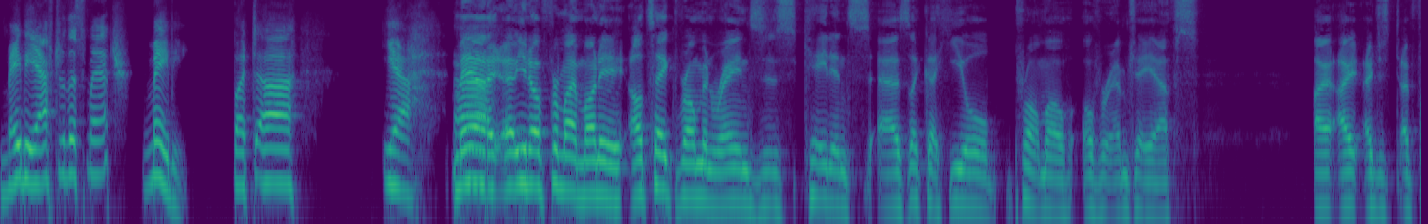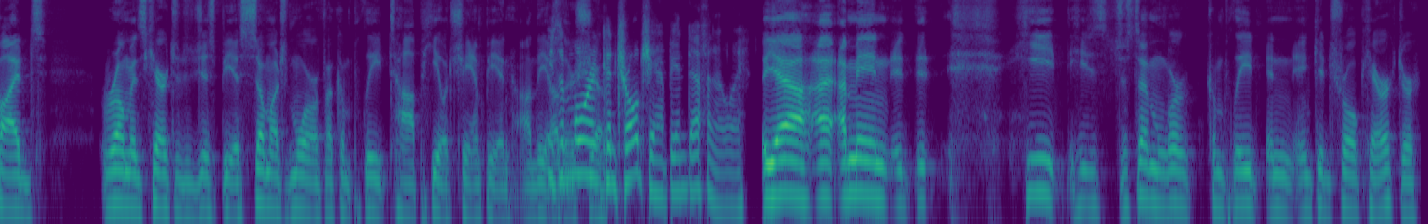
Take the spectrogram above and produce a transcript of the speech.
Maybe after this match, maybe, but uh, yeah. Man, uh, you know, for my money, I'll take Roman Reigns' cadence as like a heel promo over MJF's. I, I, I just I find Roman's character to just be a, so much more of a complete top heel champion on the He's other a more show. in control champion, definitely. Yeah, I, I mean, it, it, he he's just a more complete and in control character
